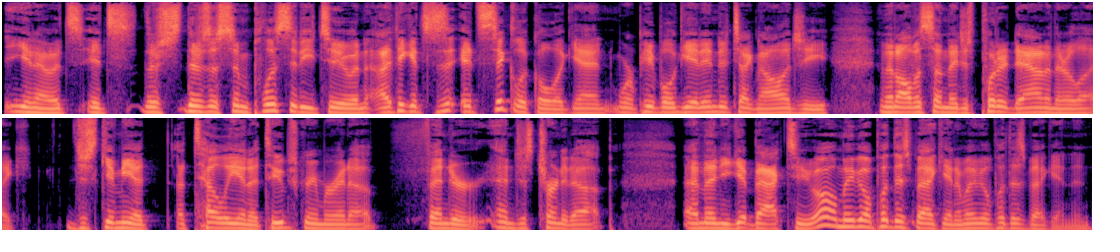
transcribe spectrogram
you know it's it's there's there's a simplicity to and i think it's it's cyclical again where people get into technology and then all of a sudden they just put it down and they're like just give me a, a Tele and a Tube Screamer and a Fender and just turn it up. And then you get back to oh maybe i'll put this back in and maybe i'll put this back in. And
